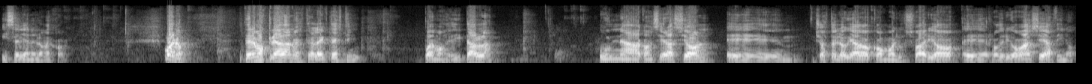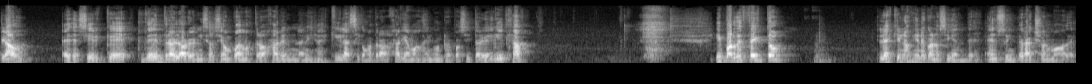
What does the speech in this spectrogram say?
y se viene lo mejor. Bueno, tenemos creada nuestra live testing. Podemos editarla. Una consideración eh, yo estoy logueado como el usuario eh, Rodrigo Valle, Asdino Cloud. Es decir, que dentro de la organización podemos trabajar en la misma skill, así como trabajaríamos en un repositorio de GitHub. Y por defecto, la skill nos viene con lo siguiente en su interaction model.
